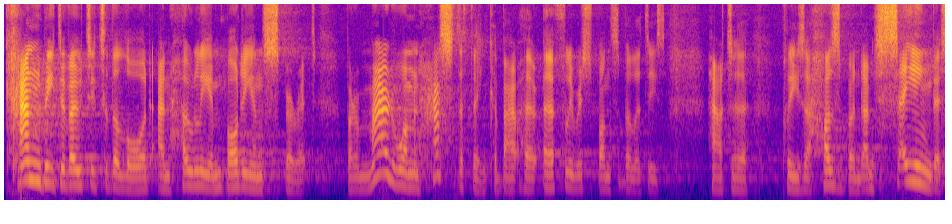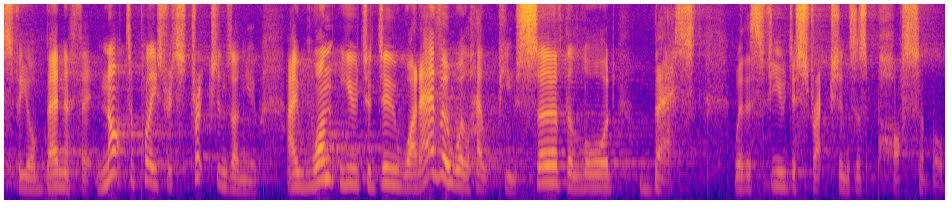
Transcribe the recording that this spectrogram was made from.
can be devoted to the Lord and holy in body and spirit. But a married woman has to think about her earthly responsibilities, how to please a husband. I'm saying this for your benefit, not to place restrictions on you. I want you to do whatever will help you serve the Lord best with as few distractions as possible.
